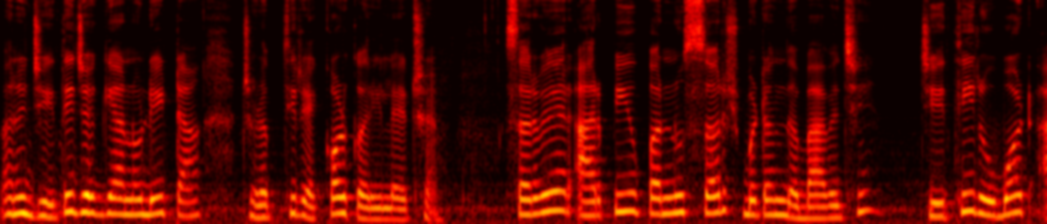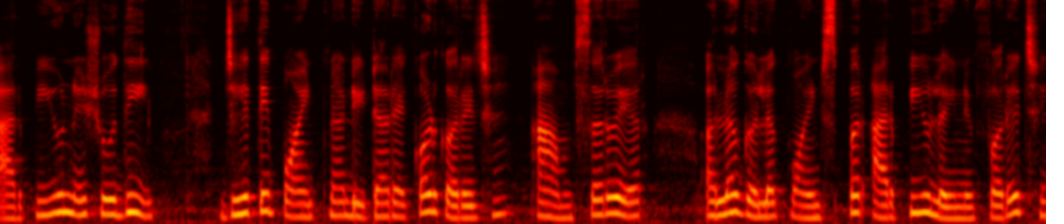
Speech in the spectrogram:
અને જે તે જગ્યાનો ડેટા ઝડપથી રેકોર્ડ કરી લે છે. સર્વેયર આરપીયુ પરનું સર્ચ બટન દબાવે છે, જેથી રોબોટ આરપીયુને શોધી જે તે પોઈન્ટના ડેટા રેકોર્ડ કરે છે. આમ, સર્વેયર અલગ અલગ પોઈન્ટ્સ પર આરપીયુ લઈને ફરે છે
